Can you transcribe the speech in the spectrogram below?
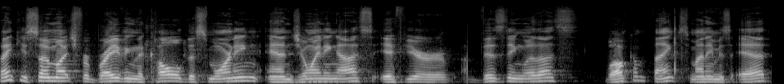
Thank you so much for braving the cold this morning and joining us. If you're visiting with us, welcome. Thanks. My name is Ed.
